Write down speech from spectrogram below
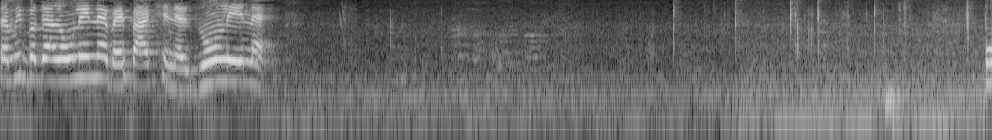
တမီပကံလုံးလေးနဲ့ပဲစားချင်တယ်ဇွန်းလေးနဲ့ပူ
